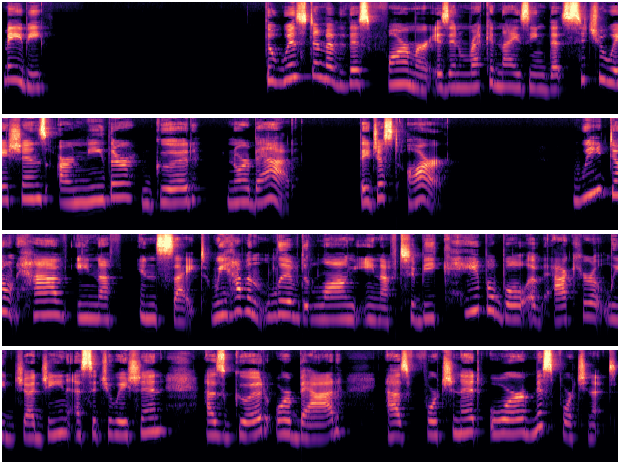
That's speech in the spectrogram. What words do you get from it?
Maybe. The wisdom of this farmer is in recognizing that situations are neither good nor bad. They just are. We don't have enough insight. We haven't lived long enough to be capable of accurately judging a situation as good or bad, as fortunate or misfortunate.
